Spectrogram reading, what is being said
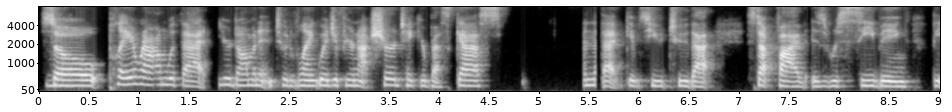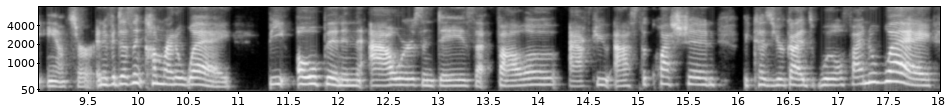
So mm-hmm. play around with that, your dominant intuitive language. If you're not sure, take your best guess. And that gives you to that step five is receiving the answer. And if it doesn't come right away, be open in the hours and days that follow after you ask the question because your guides will find a way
